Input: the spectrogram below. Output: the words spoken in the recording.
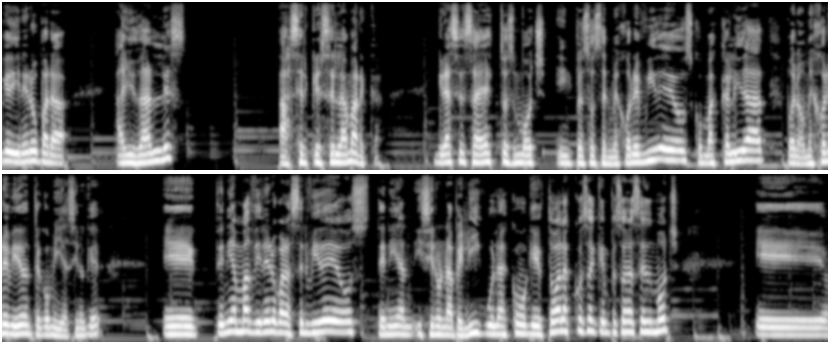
que dinero para ayudarles a hacer crecer la marca. Gracias a esto, Smoch empezó a hacer mejores videos, con más calidad. Bueno, mejores videos entre comillas, sino que eh, tenían más dinero para hacer videos, tenían, hicieron una película, como que todas las cosas que empezaron a hacer Smoch eh,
